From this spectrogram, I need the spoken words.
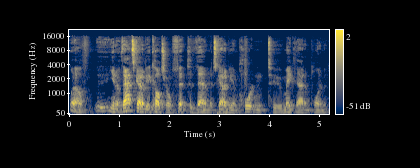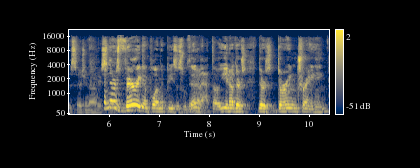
well, you know, that's got to be a cultural fit to them. It's got to be important to make that employment decision, obviously. and there's varied employment pieces within Yeah. that, though. You know, there's there's during training.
